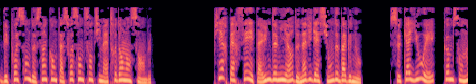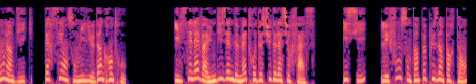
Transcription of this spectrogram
des poissons de 50 à 60 cm dans l'ensemble. Pierre Percé est à une demi-heure de navigation de Bagno. Ce caillou est, comme son nom l'indique, percé en son milieu d'un grand trou. Il s'élève à une dizaine de mètres au-dessus de la surface. Ici, les fonds sont un peu plus importants,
